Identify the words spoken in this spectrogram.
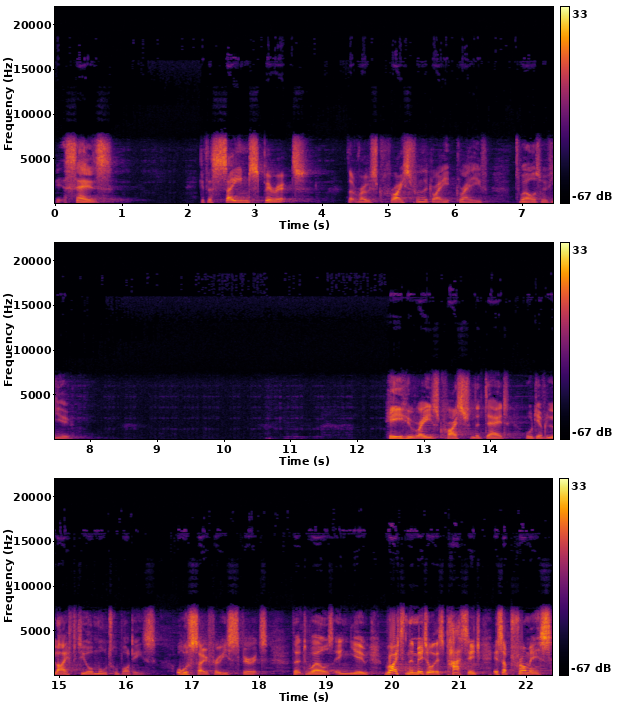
It says, if the same Spirit that rose Christ from the grave dwells with you, he who raised Christ from the dead will give life to your mortal bodies, also through his Spirit that dwells in you. Right in the middle of this passage is a promise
